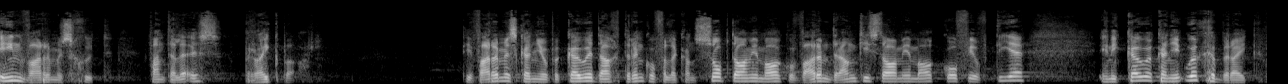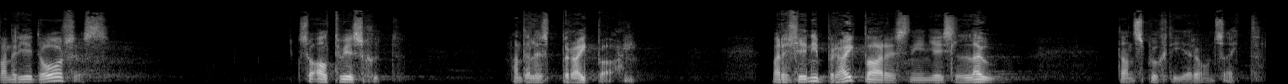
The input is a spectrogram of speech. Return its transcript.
en warm is goed want hulle is bruikbaar. Die warmes kan jy op 'n koue dag drink of hulle kan sop daarmee maak of warm drankies daarmee maak, koffie of tee. En die koue kan jy ook gebruik wanneer jy dors is. So al twee is goed. Want hulle is bruikbaar. Maar as jy nie bruikbaar is nie en jy's lou, dan spoeg die Here ons uit.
